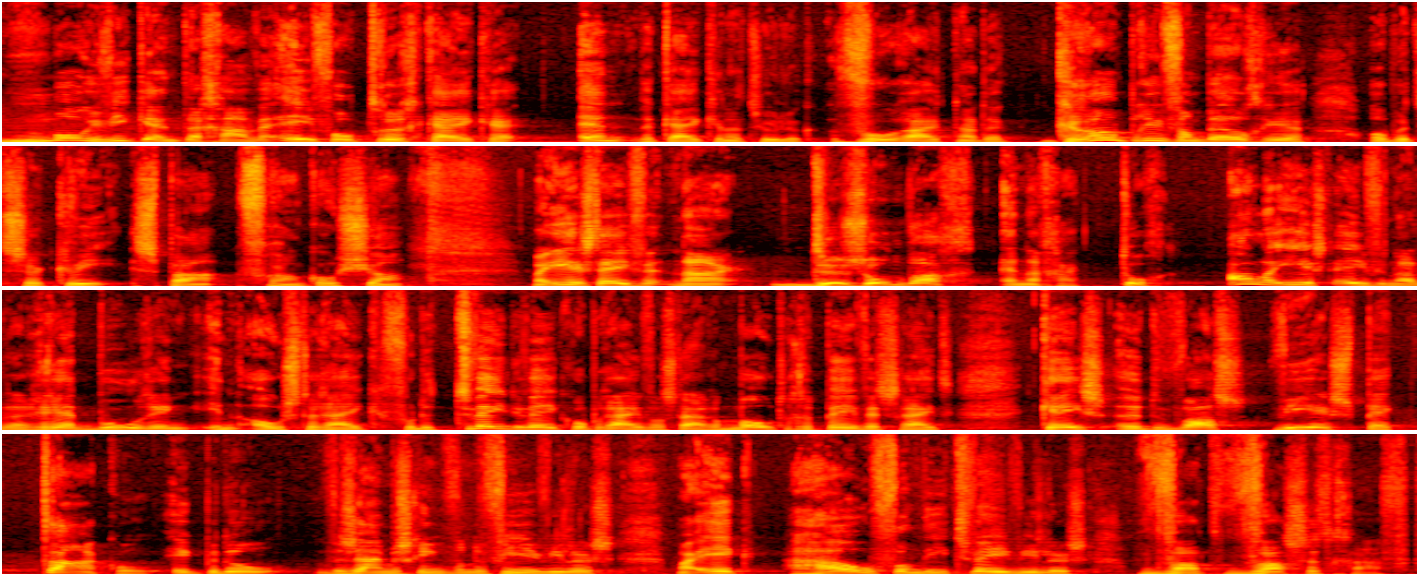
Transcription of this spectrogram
mooi weekend, daar gaan we even op terugkijken. En we kijken natuurlijk vooruit naar de Grand Prix van België op het circuit Spa-Francorchamps. Maar eerst even naar de zondag. En dan ga ik toch allereerst even naar de Red Bull Ring in Oostenrijk. Voor de tweede week op rij was daar een MotoGP-wedstrijd. Kees, het was weer spektakel. Ik bedoel, we zijn misschien van de vierwielers, maar ik hou van die tweewielers. Wat was het gaaf.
